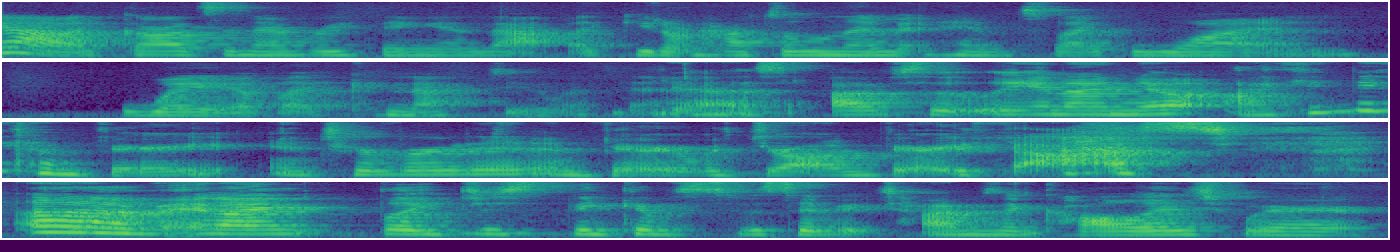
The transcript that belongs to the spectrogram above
yeah like god's in everything and that like you don't have to limit him to like one way of like connecting with him Yes, absolutely. And I know I can become very introverted and very withdrawn very fast. um, and I like just think of specific times in college where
